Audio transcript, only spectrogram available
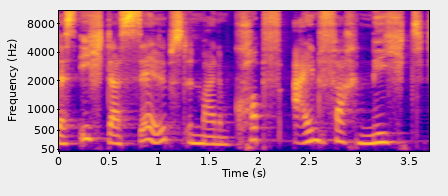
dass ich das selbst in meinem Kopf einfach nicht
